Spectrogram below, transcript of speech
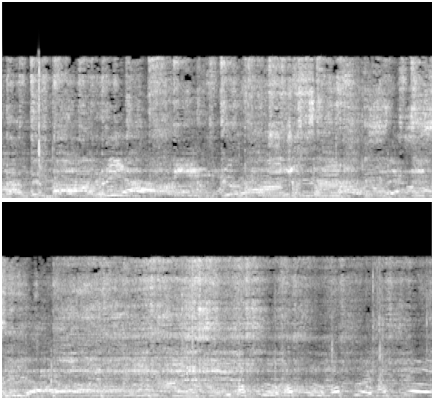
Grande Maria. Girls Maria.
